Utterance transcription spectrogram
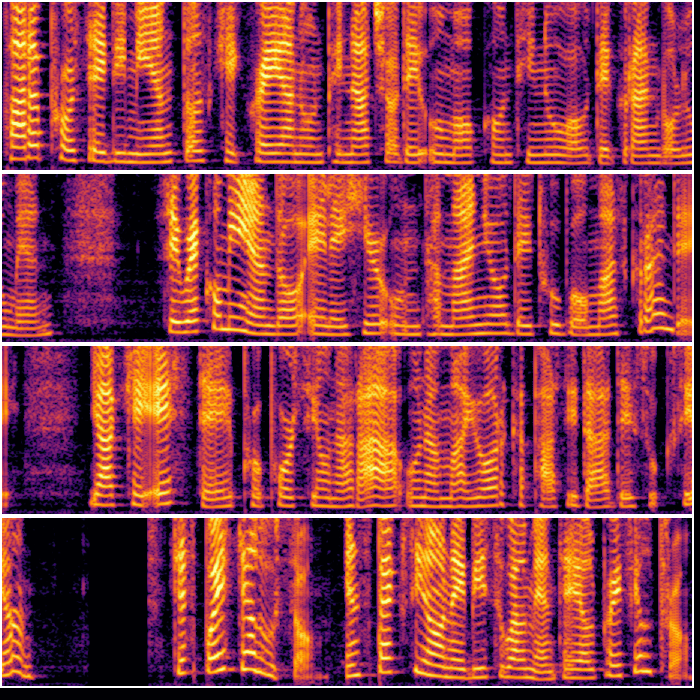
Para procedimientos que crean un penacho de humo continuo de gran volumen, se recomienda elegir un tamaño de tubo más grande, ya que éste proporcionará una mayor capacidad de succión. Después del uso, inspeccione visualmente el prefiltro.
